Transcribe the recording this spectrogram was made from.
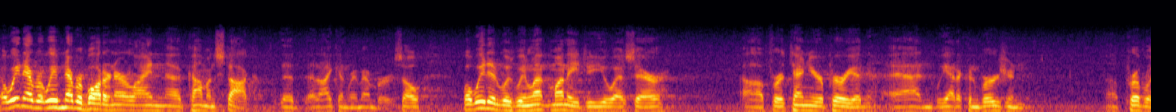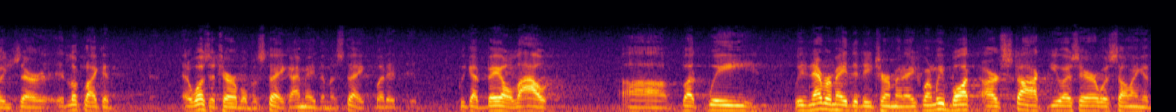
we never we've never bought an airline uh, common stock that I can remember. So what we did was we lent money to US Air uh, for a 10 year period and we had a conversion uh, privilege there. It looked like it it was a terrible mistake. I made the mistake, but it. we got bailed out. But we we never made the determination. When we bought our stock, US Air was selling at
